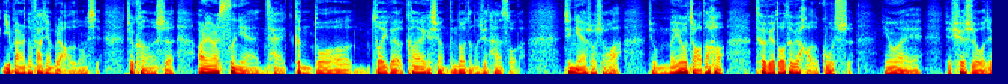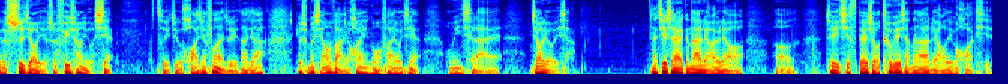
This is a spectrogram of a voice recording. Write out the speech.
一般人都发现不了的东西？这可能是二零二四年才更多做一个 collection，更多只能去探索的。今年说实话就没有找到 特别多特别好的故事，因为就确实我这个视角也是非常有限，所以这个话先放在这里。大家有什么想法也欢迎跟我发邮件，我们一起来交流一下。那接下来跟大家聊一聊，呃，这一期 special 特别想跟大家聊的一个话题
